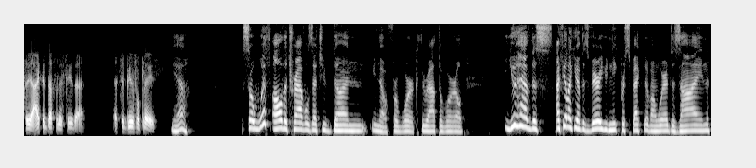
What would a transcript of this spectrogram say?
so yeah, I could definitely see that. It's a beautiful place. Yeah. So with all the travels that you've done, you know, for work throughout the world, you have this. I feel like you have this very unique perspective on where design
